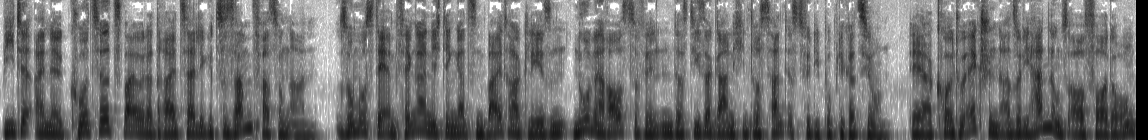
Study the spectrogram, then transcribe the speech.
Biete eine kurze zwei- oder dreizeilige Zusammenfassung an. So muss der Empfänger nicht den ganzen Beitrag lesen, nur um herauszufinden, dass dieser gar nicht interessant ist für die Publikation. Der Call to Action, also die Handlungsaufforderung,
